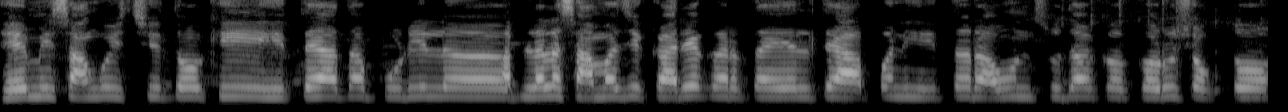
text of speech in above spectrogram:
हे मी सांगू इच्छितो की इथे आता पुढील आपल्याला सामाजिक कार्य करता येईल ते आपण इथं राहून सुद्धा करू शकतो.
